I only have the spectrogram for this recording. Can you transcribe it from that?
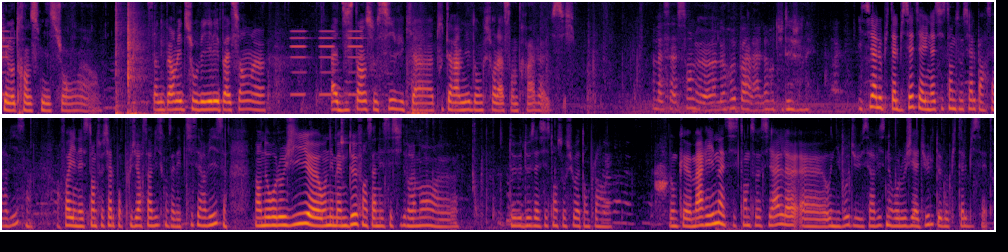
fait nos transmissions. euh. Ça nous permet de surveiller les patients euh, à distance aussi, vu qu'il y a tout est ramené donc sur la centrale ici. Là, ça sent le, repas, là, l'heure du déjeuner. Ici, à l'hôpital Bicêtre, il y a une assistante sociale par service. Parfois, il y a une assistante sociale pour plusieurs services, quand ça des petits services. En neurologie, euh, on est même deux. Enfin, ça nécessite vraiment euh, deux, assistants sociaux à temps plein. Donc, euh, Marine, assistante sociale au niveau du service neurologie adulte de l'hôpital Bicêtre.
